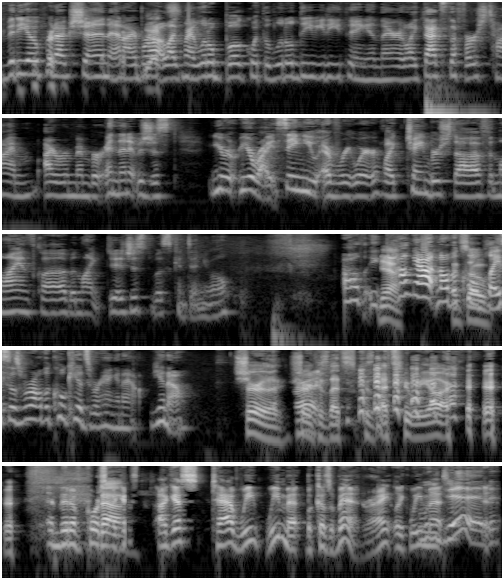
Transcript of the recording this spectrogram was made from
video production, and I brought yes. like my little book with the little DVD thing in there. Like that's the first time I remember, and then it was just you're you're right, seeing you everywhere, like chamber stuff and Lions Club, and like it just was continual all the, yeah. hung out in all the and cool so, places where all the cool kids were hanging out, you know. Sure, sure, because right. that's because that's who we are. and then, of course, now, I, guess, I guess Tab, we we met because of Ben, right? Like we, we met. Did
